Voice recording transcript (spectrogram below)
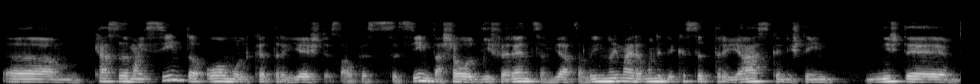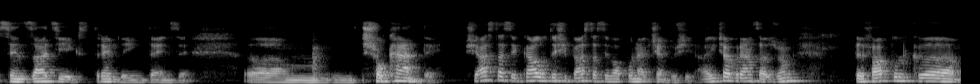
um, ca să mai simtă omul că trăiește sau că să simtă așa o diferență în viața lui, nu-i mai rămâne decât să trăiască niște niște senzații extrem de intense, um, șocante. Și asta se caută și pe asta se va pune accentul. Și aici vreau să ajung pe faptul că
